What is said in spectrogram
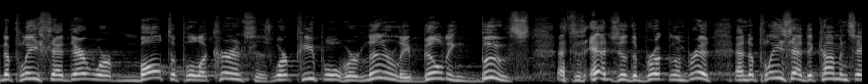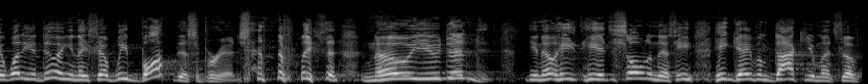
The police said there were multiple occurrences where people were literally building booths at the edge of the Brooklyn Bridge. And the police had to come and say, What are you doing? And they said, We bought this bridge. And the police said, No, you didn't. You know, he, he had sold them this. He, he gave them documents of,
